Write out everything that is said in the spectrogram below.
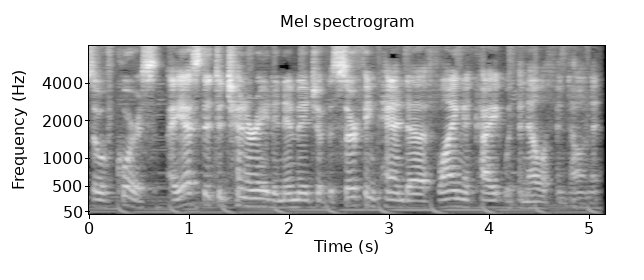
So of course, I asked it to generate an image of a surfing panda flying a kite with an elephant on it.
